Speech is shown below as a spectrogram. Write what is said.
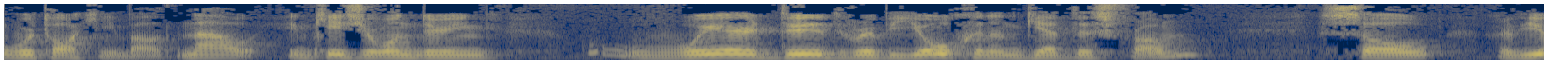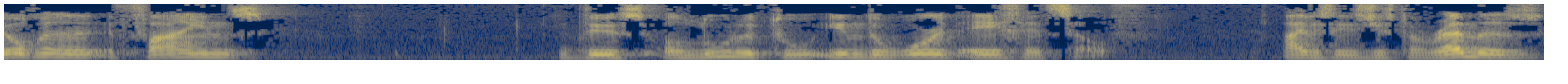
we're talking about. Now, in case you're wondering, where did Rabbi Yochanan get this from? So, Rabbi Yochanan finds this alluded to in the word Eicha itself. Obviously, it's just a remez.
